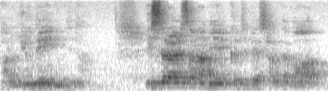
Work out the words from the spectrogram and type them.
바로 유대인입니다. 이스라엘 사람이 그 집에 살다가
